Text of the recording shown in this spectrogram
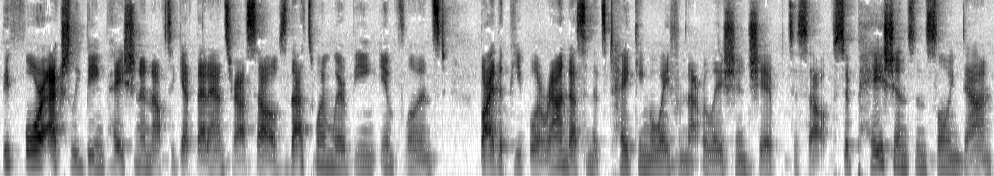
before actually being patient enough to get that answer ourselves, that's when we're being influenced by the people around us and it's taking away from that relationship to self. So patience and slowing down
